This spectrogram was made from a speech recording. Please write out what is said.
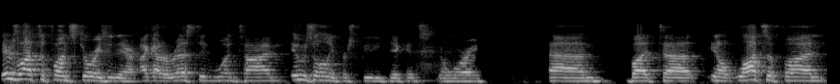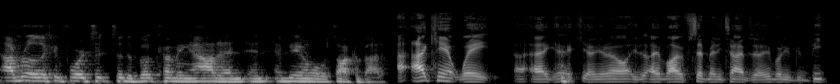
there's lots of fun stories in there. I got arrested one time. It was only for speeding tickets. Don't worry. Um, but uh, you know, lots of fun. I'm really looking forward to, to the book coming out and, and, and being able to talk about it. I, I can't wait. I, I, you know, I've, I've, said many times that anybody who can beat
